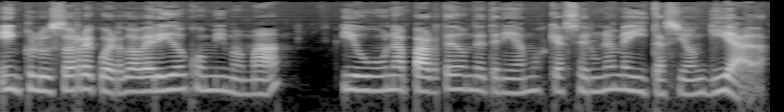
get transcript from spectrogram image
Incluso recuerdo haber ido con mi mamá y hubo una parte donde teníamos que hacer una meditación guiada.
